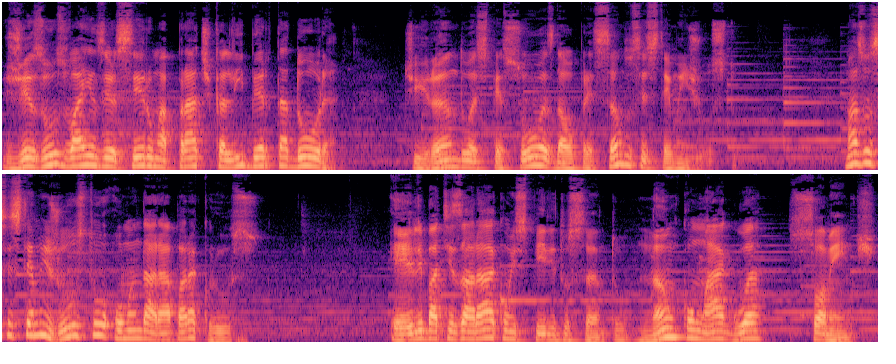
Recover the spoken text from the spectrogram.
Jesus vai exercer uma prática libertadora, tirando as pessoas da opressão do sistema injusto. Mas o sistema injusto o mandará para a cruz. Ele batizará com o Espírito Santo, não com água somente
